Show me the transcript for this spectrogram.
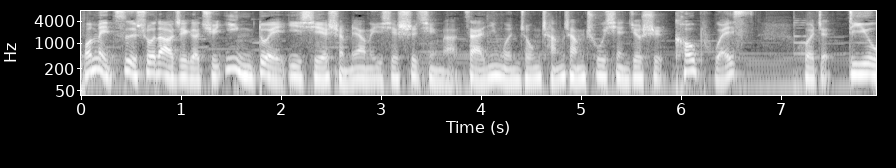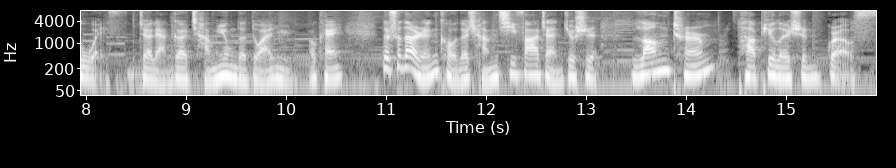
我每次说到这个去应对一些什么样的一些事情呢，在英文中常常出现就是 cope with 或者 deal with 这两个常用的短语。OK，那说到人口的长期发展，就是 long-term population growth。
